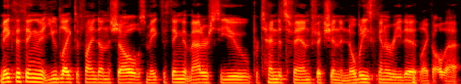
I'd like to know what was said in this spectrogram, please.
make the thing that you'd like to find on the shelves, make the thing that matters to you, pretend it's fan fiction and nobody's going to read it, like all that.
